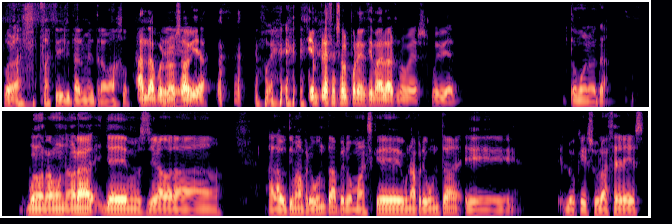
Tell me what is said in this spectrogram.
por facilitarme el trabajo. Anda, pues no lo eh, sabía. Pues Siempre hace sol por encima de las nubes. Muy bien. Tomo nota. Bueno, Ramón, ahora ya hemos llegado a la, a la última pregunta, pero más que una pregunta, eh, lo que suelo hacer es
